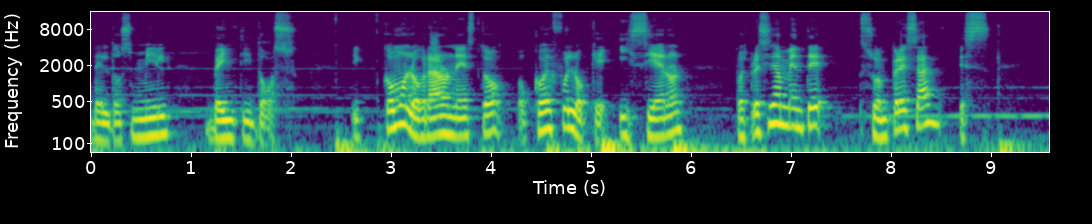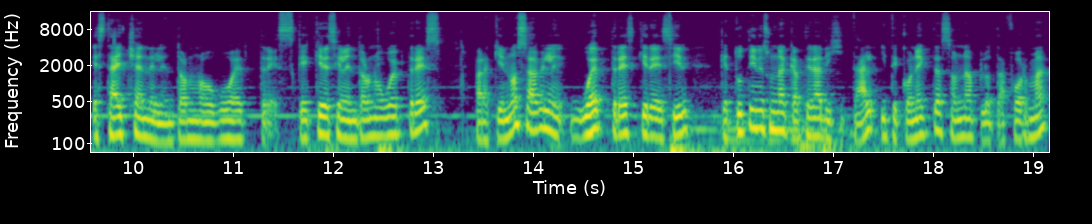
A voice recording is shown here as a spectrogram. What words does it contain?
del 2022. ¿Y cómo lograron esto? ¿O qué fue lo que hicieron? Pues precisamente su empresa es, está hecha en el entorno Web 3. ¿Qué quiere decir el entorno Web 3? Para quien no sabe, Web 3 quiere decir que tú tienes una cartera digital y te conectas a una plataforma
